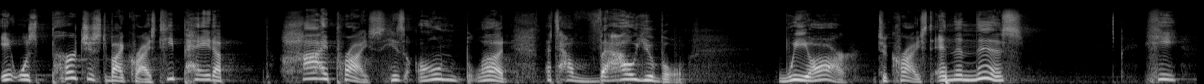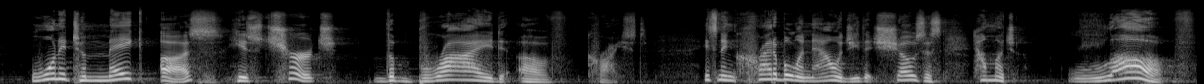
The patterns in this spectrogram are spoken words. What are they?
It was purchased by Christ, He paid a high price, His own blood. That's how valuable we are to Christ. And then this, He wanted to make us, His church, the bride of Christ. It's an incredible analogy that shows us how much love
